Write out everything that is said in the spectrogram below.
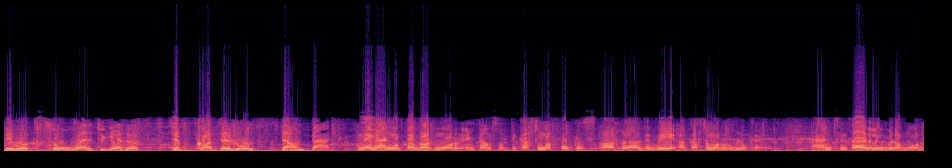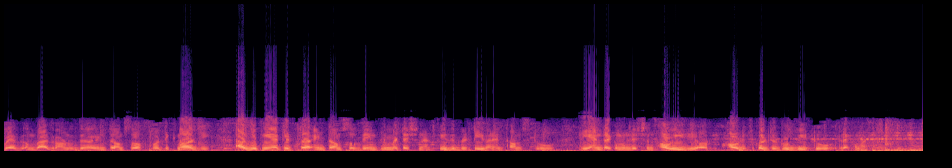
They work so well together, they've got their roles down pat. Megha and Mukta brought more in terms of the customer focus or uh, the way a customer would look at it. And since I had a little bit of more back background with the, in terms of uh, technology, I was looking at it uh, in terms of the implementation and feasibility when it comes to the end recommendations, how easy or how difficult it would be to recommend.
